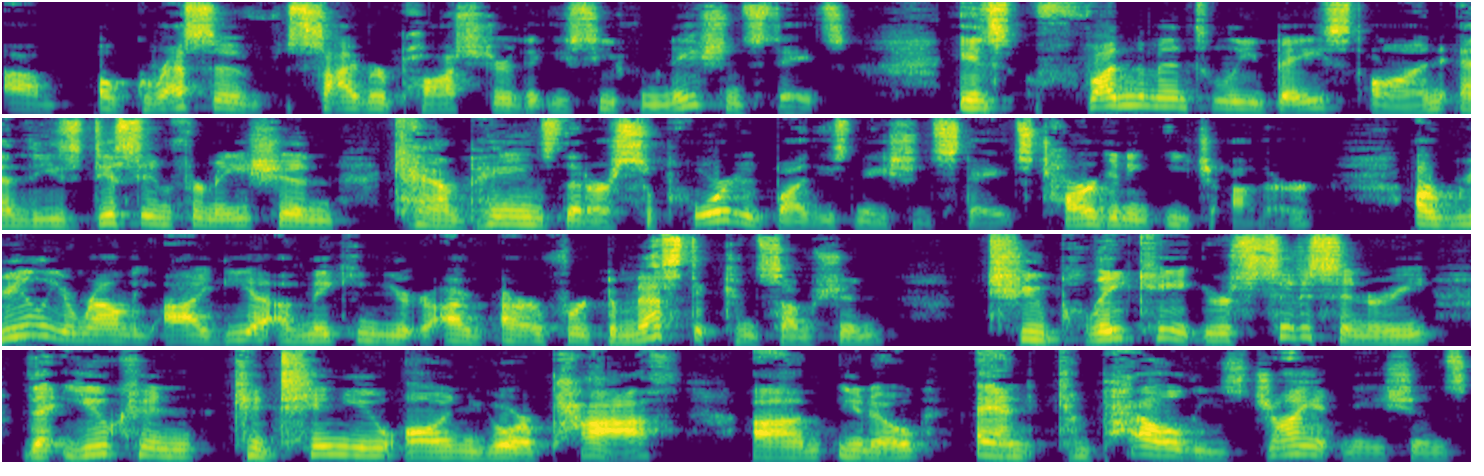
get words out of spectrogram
um, aggressive cyber posture that you see from nation states is fundamentally based on, and these disinformation campaigns that are supported by these nation states targeting each other are really around the idea of making your, are, are for domestic consumption to placate your citizenry that you can continue on your path, um, you know, and compel these giant nations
